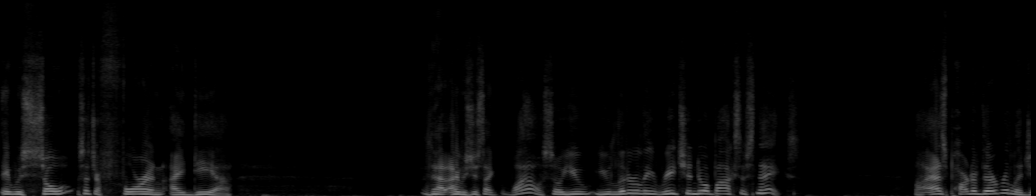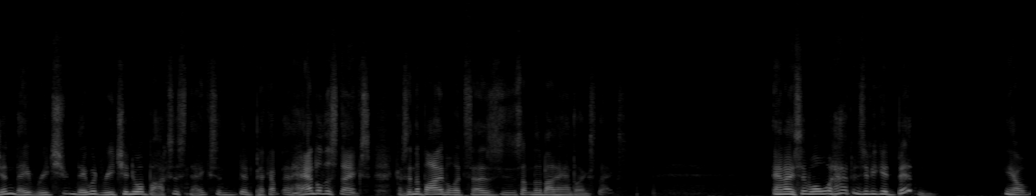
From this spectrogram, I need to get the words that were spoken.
it was so such a foreign idea that I was just like, wow. So you you literally reach into a box of snakes. Uh, as part of their religion, they reach they would reach into a box of snakes and, and pick up and handle the snakes because in the Bible it says something about handling snakes. And I said, well, what happens if you get bitten? You know,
